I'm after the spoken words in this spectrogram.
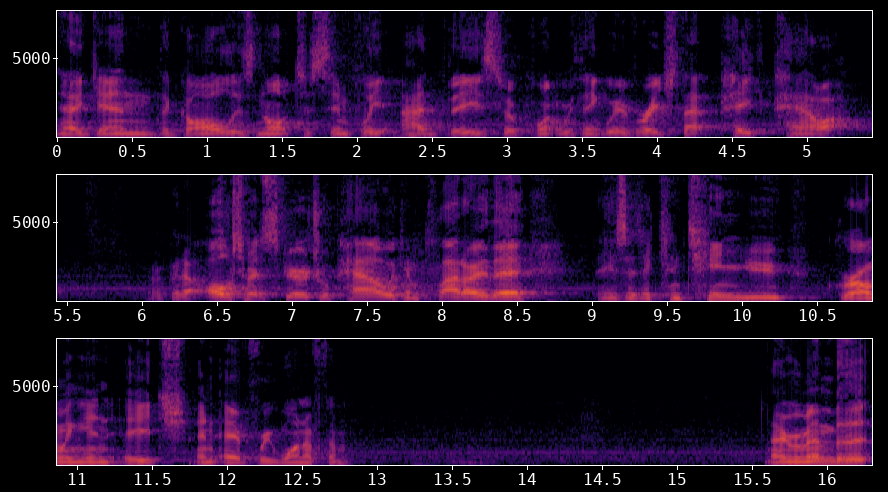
Now, again, the goal is not to simply add these to a point where we think we've reached that peak power. We've got our ultimate spiritual power, we can plateau there. These are to continue growing in each and every one of them. And remember that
